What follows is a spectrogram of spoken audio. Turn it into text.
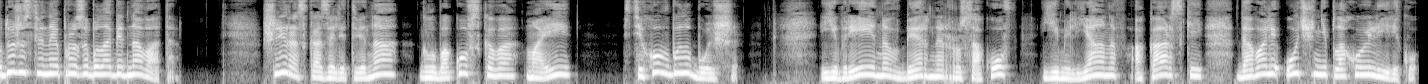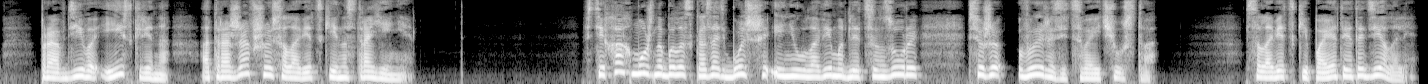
Художественная проза была бедновата. Шли рассказы Литвина, Глубоковского, мои. Стихов было больше. Евреинов, Бернер, Русаков, Емельянов, Акарский давали очень неплохую лирику, правдиво и искренно отражавшую соловецкие настроения. В стихах можно было сказать больше и неуловимо для цензуры, все же выразить свои чувства. Соловецкие поэты это делали.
